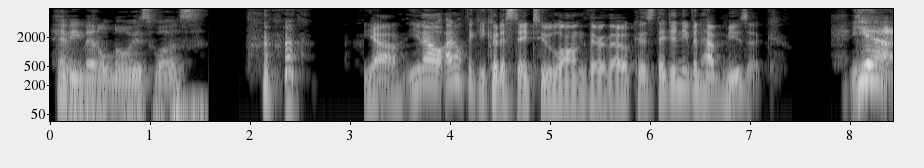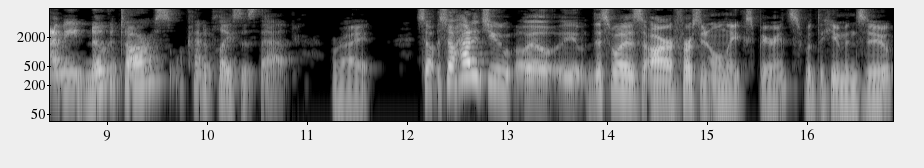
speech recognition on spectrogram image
heavy metal noise was. yeah, you know, I don't think he could have stayed too long there though, because they didn't even have music. Yeah, I mean, no guitars. What kind of place is that? Right. So, so how did you? Uh, this was our first and only experience with the human zoo.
